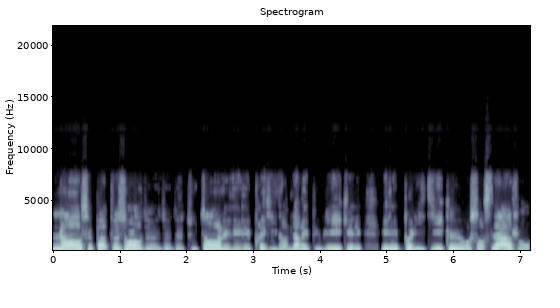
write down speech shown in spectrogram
Non, c'est pas pesant de, de, tout temps. Les, les, présidents de la République et les, et les politiques euh, au sens large ont,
